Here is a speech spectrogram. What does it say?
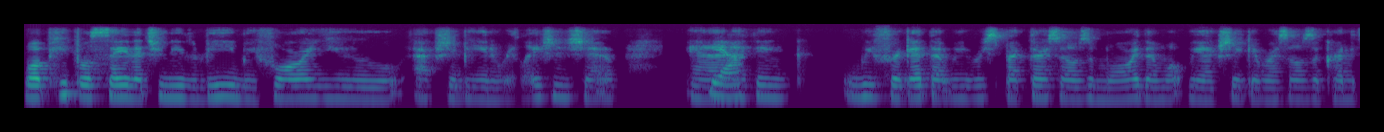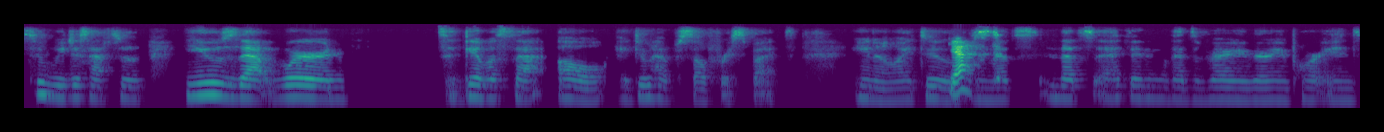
what people say that you need to be before you actually be in a relationship. And yeah. i think we forget that we respect ourselves more than what we actually give ourselves the credit to. We just have to use that word to give us that oh i do have self-respect. You know i do. Yes. and that's that's i think that's very very important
